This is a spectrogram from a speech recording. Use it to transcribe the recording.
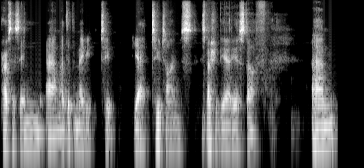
processing. Um, I did them maybe two, yeah, two times, especially the earlier stuff. Um,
